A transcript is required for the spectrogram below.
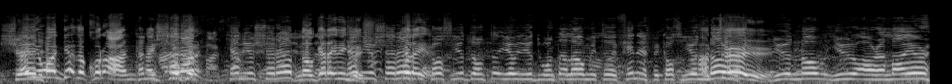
should. Anyone get the Quran Can you and shut up? it? Can you shut up? No, get it in English. Can you shut up because you don't you, you won't allow me to finish because you How know dare you. know you are a liar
